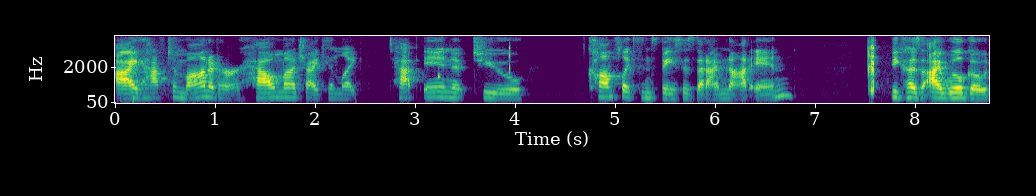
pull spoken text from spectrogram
I have to monitor how much I can like tap into conflicts in spaces that I'm not in because I will go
